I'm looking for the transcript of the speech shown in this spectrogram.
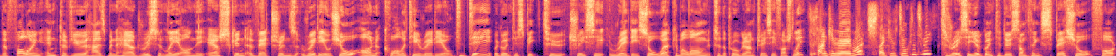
The following interview has been heard recently on the Erskine Veterans Radio Show on Quality Radio. Today we're going to speak to Tracy Reddy. So, welcome along to the programme, Tracy, firstly. Thank you very much. Thank you for talking to me. Tracy, you're going to do something special for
